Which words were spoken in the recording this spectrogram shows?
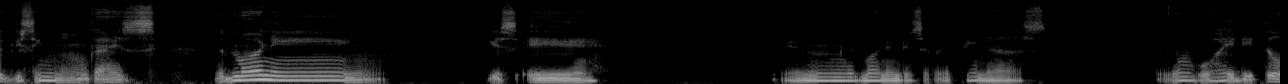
Kagising lang guys. Good morning. Yes eh. Yun, good morning din sa Pilipinas. Ito yung buhay dito.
